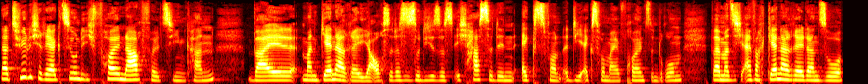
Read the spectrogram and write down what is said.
natürliche Reaktion, die ich voll nachvollziehen kann, weil man generell ja auch so, das ist so dieses Ich hasse den Ex von, die Ex von meinem Freund-Syndrom, weil man sich einfach generell dann so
